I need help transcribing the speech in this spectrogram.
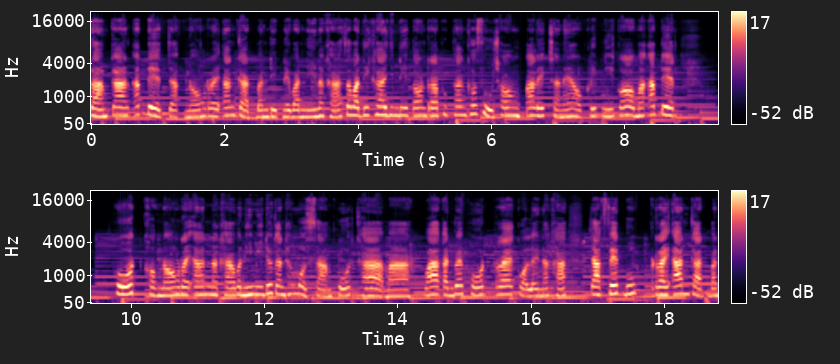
3 การอัปเดตจากน้องไรอันกัดบัณฑิตในวันนี้นะคะ สวัสดีค่ะ ยินดีต้อนรับทุกท่านเข้าสู่ช่องป้าเล็กชาแนลคลิปนี้ก็มาอัปเดตโพสต์ของน้องไรอันนะคะ วันนี้มีด้วยกันทั้งหมด 3 โพสต์ค่ะ มาว่ากันด้วยโพสต์แรกก่อนเลยนะคะ จาก Facebook ไรอันกัดบัณ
